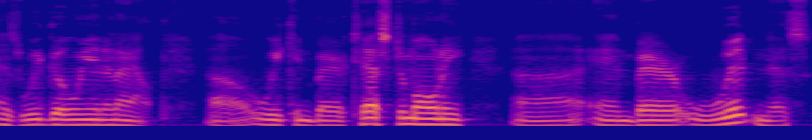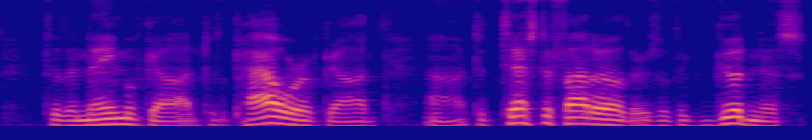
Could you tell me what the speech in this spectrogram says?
as we go in and out, uh, we can bear testimony uh, and bear witness to the name of God, to the power of God, to testify to others of the goodness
